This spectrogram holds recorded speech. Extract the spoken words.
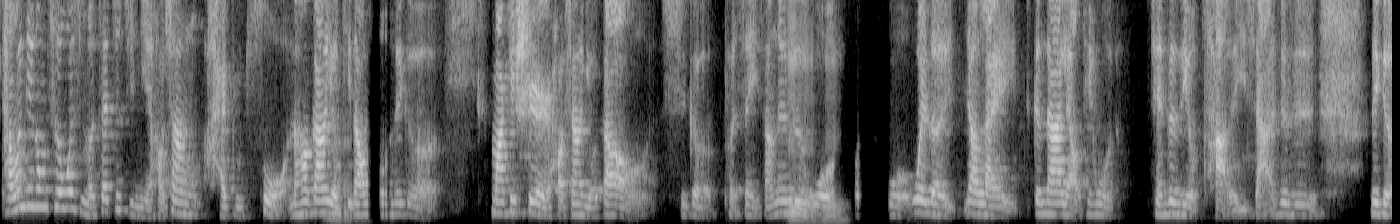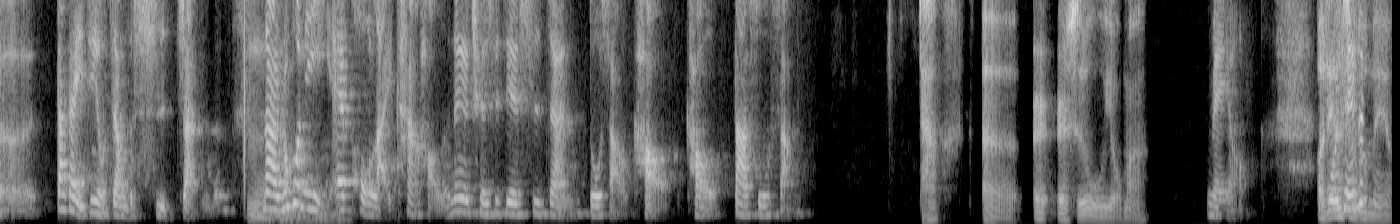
台湾电动车为什么在这几年好像还不错。然后刚刚有提到说那个 market share 好像有到十个 percent 以上。那是我我为了要来跟大家聊天，我前阵子有查了一下，就是那个大概已经有这样的市占了。那如果你以 Apple 来看好了，那个全世界市占多少？靠靠大叔上。啊，呃，二二十五有吗？没有。我前阵没有。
